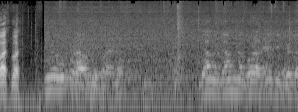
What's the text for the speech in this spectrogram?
બસ બસ. જામે જામના ઘોડા તેથી ભેગા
